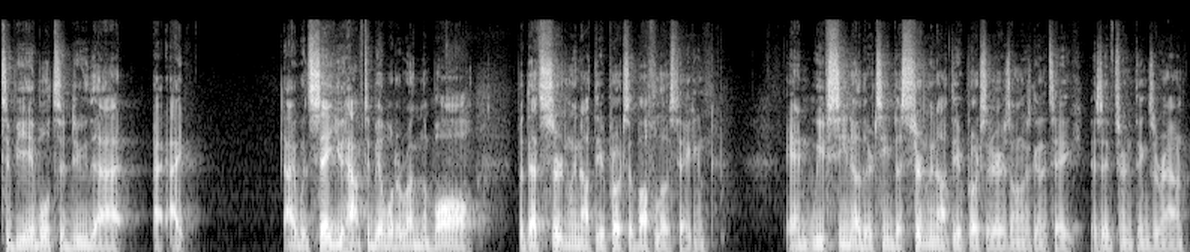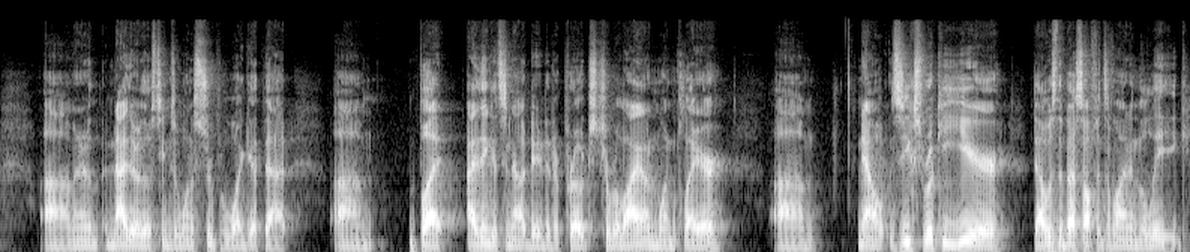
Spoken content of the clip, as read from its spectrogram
to be able to do that, I, I I would say you have to be able to run the ball, but that's certainly not the approach that Buffalo's taking. And we've seen other teams. That's certainly not the approach that Arizona's going to take as they've turned things around. Um, and neither of those teams have won a Super Bowl. I get that, um, but I think it's an outdated approach to rely on one player. Um, now Zeke's rookie year, that was the best offensive line in the league,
